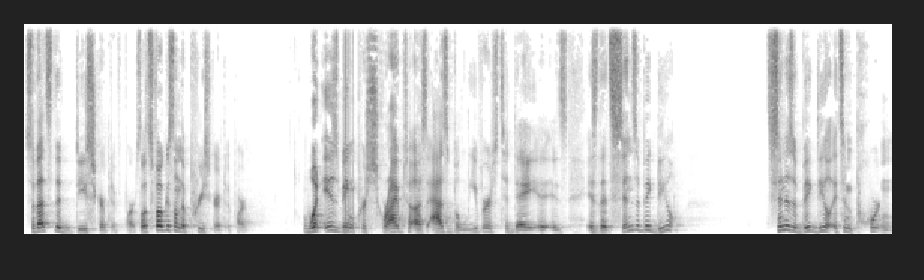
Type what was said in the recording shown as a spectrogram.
So that's the descriptive part. So let's focus on the prescriptive part. What is being prescribed to us as believers today is, is that sin's a big deal. Sin is a big deal. It's important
